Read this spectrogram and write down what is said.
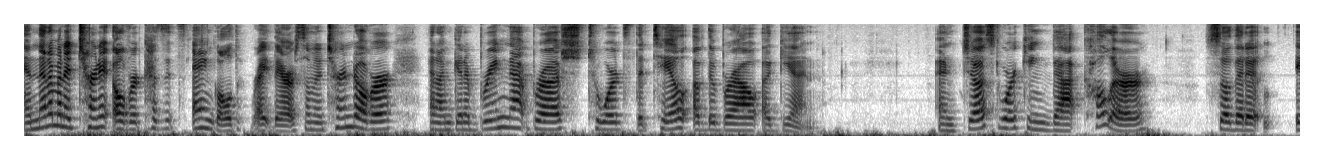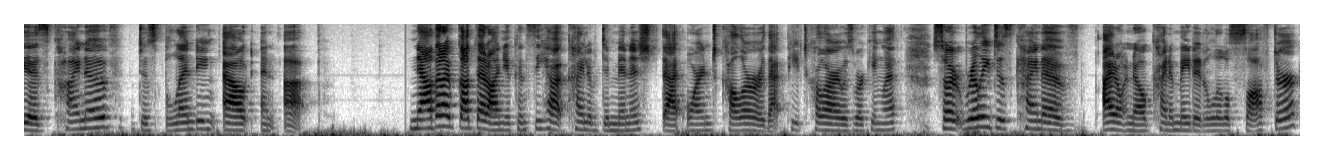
And then I'm gonna turn it over because it's angled right there. So I'm gonna turn it over and I'm gonna bring that brush towards the tail of the brow again. And just working that color so that it is kind of just blending out and up. Now that I've got that on, you can see how it kind of diminished that orange color or that peach color I was working with. So it really just kind of, I don't know, kind of made it a little softer.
